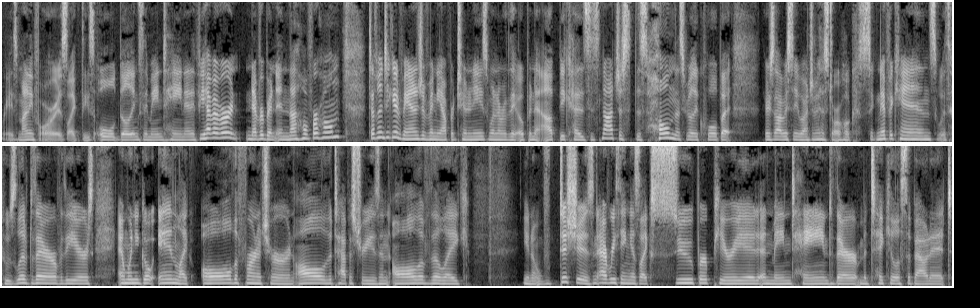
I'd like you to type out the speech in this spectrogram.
raise money for is like these old buildings they maintain. And if you have ever never been in the Hover home, definitely take advantage of any opportunities whenever they open it up because it's not just this home that's really cool, but there's obviously a bunch of historical significance with who's lived there over the years. And when you go in, like all the furniture and all the tapestries and all of the like you know, dishes and everything is like super period and maintained. They're meticulous about it.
